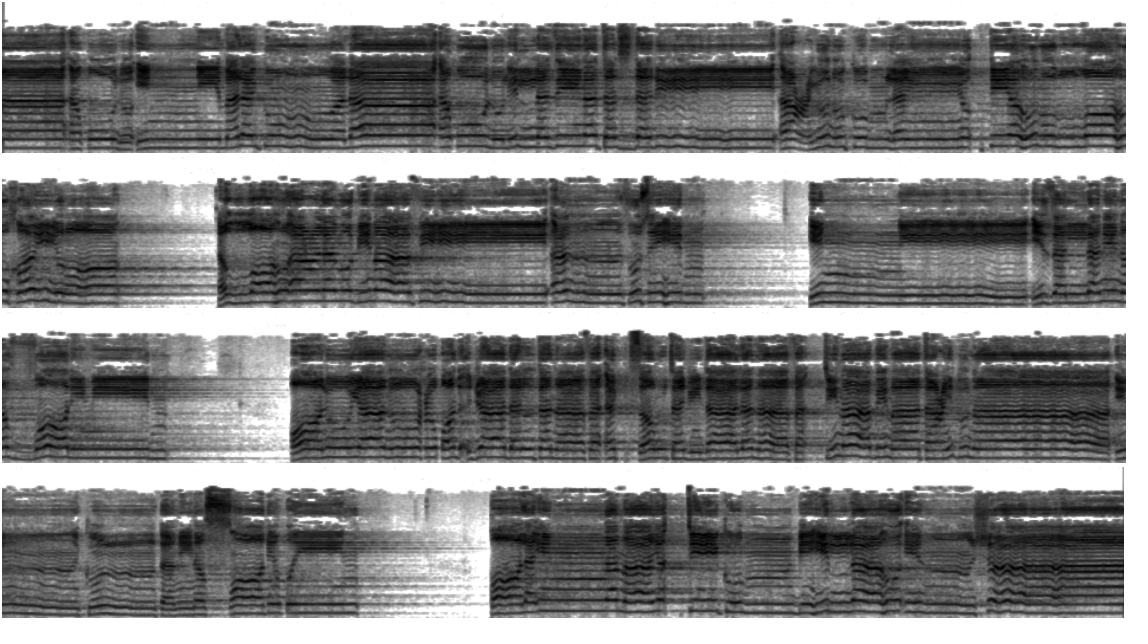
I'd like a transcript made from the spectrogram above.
أقول إني ملك ولا أقول للذين تزدري أعينكم لن يؤتيهم الله خيرا. الله أعلم بما في الظالمين. قالوا يا نوح قد جادلتنا فأكثرت جدالنا فأتنا بما تعدنا إن كنت من الصادقين. قال إنما يأتيكم به الله إن شاء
